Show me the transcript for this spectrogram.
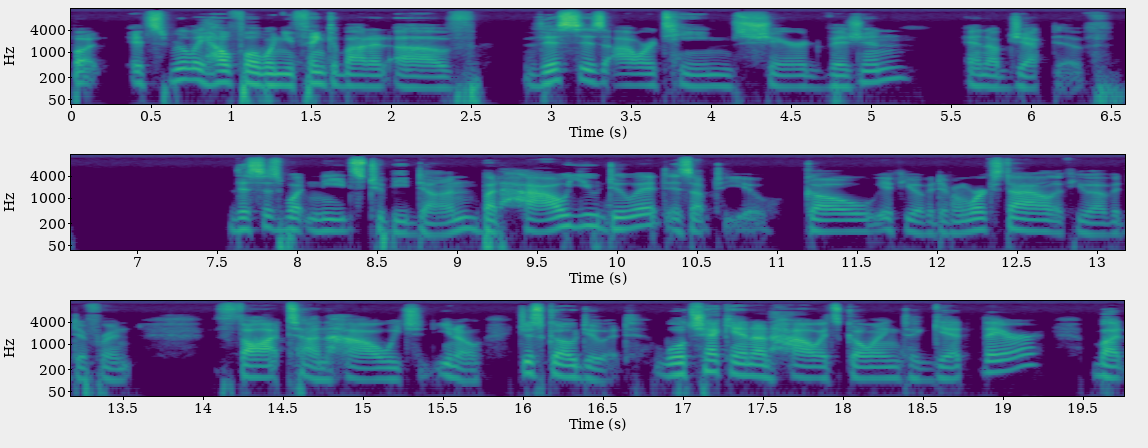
but it's really helpful when you think about it of this is our team's shared vision and objective. This is what needs to be done, but how you do it is up to you. Go if you have a different work style, if you have a different thought on how we should, you know, just go do it. We'll check in on how it's going to get there, but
